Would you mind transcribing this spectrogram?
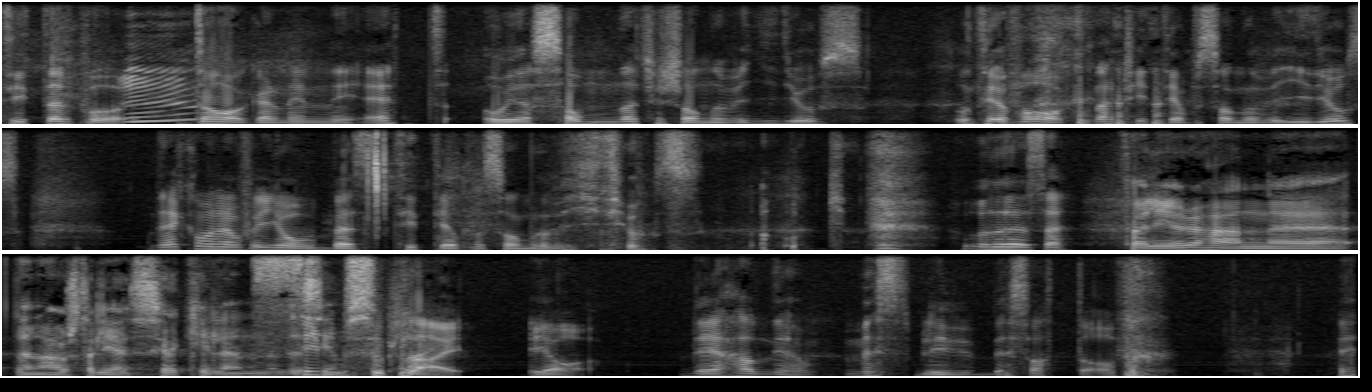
tittar på dagarna in i ett och jag somnar till sådana videos. Och när jag vaknar tittar jag på sådana videos. När kommer hem från jobbet tittar jag på sådana videos. Och, och det är så här, Följer du han, eh, den australiensiska killen, Sim Sims Supply. Ja, det är han jag mest blivit besatt av.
